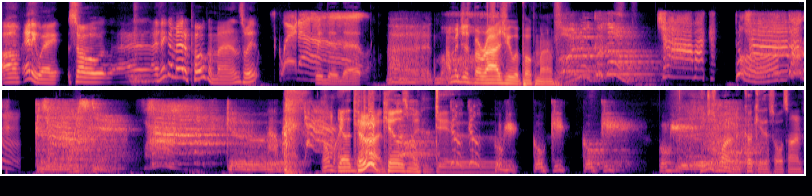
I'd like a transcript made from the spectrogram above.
Um. Anyway, so uh, I think I'm out of Pokemon. Sweet. Squirtle. We did that. I'm gonna just barrage you with Pokemon. Alakazam. Chavak, Dog, Cloyster. Go. Oh my Yo, god. dude kills me. Dude. He just wanted a cookie this whole time.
